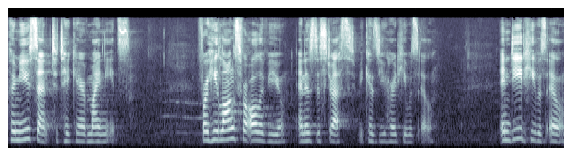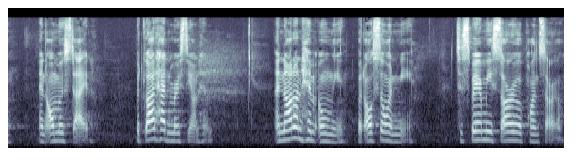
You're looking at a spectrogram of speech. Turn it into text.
whom you sent to take care of my needs. For he longs for all of you and is distressed because you heard he was ill. Indeed, he was ill and almost died, but God had mercy on him. And not on him only, but also on me, to spare me sorrow upon sorrow.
